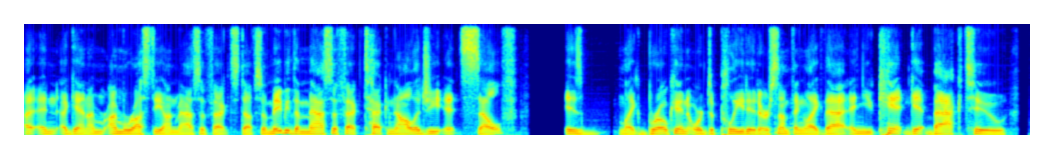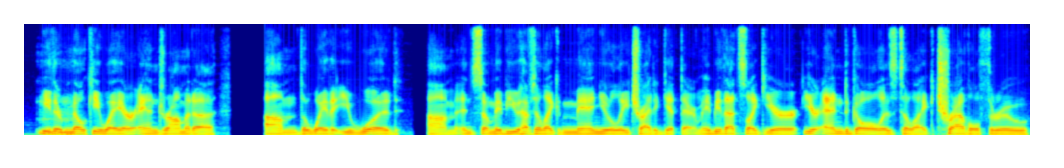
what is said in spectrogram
and again, I'm I'm rusty on Mass Effect stuff, so maybe the Mass Effect technology itself is like broken or depleted or something like that, and you can't get back to either Mhm. Milky Way or Andromeda um, the way that you would. Um, and so maybe you have to like manually try to get there. Maybe that's like your your end goal is to like travel through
